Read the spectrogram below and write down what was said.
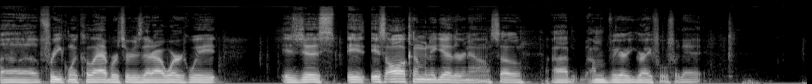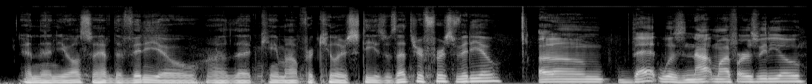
uh, frequent collaborators that I work with, it's just it, it's all coming together now. So I, I'm very grateful for that. And then you also have the video uh, that came out for Killer Steez. Was that your first video? Um, that was not my first video.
